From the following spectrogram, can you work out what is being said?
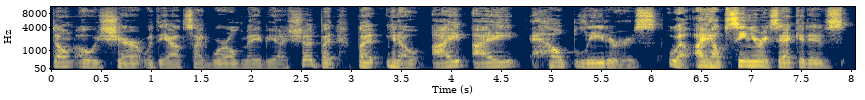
don't always share it with the outside world. Maybe I should, but but you know, I I help leaders. Well, I help senior executives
